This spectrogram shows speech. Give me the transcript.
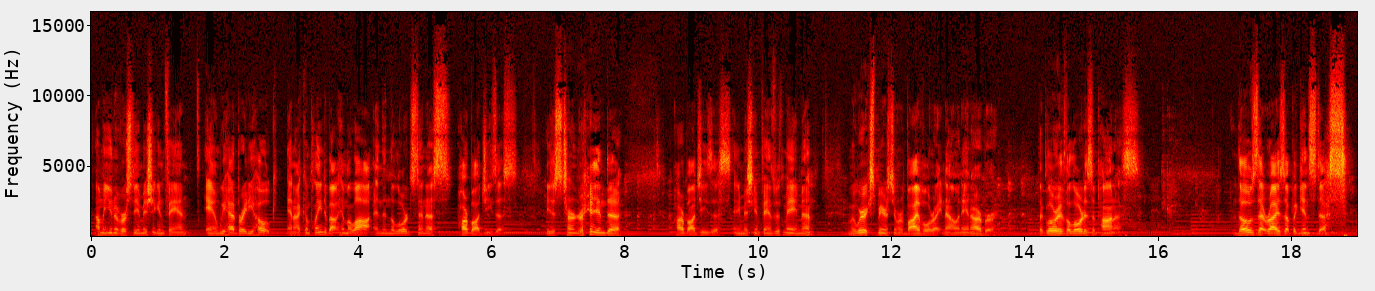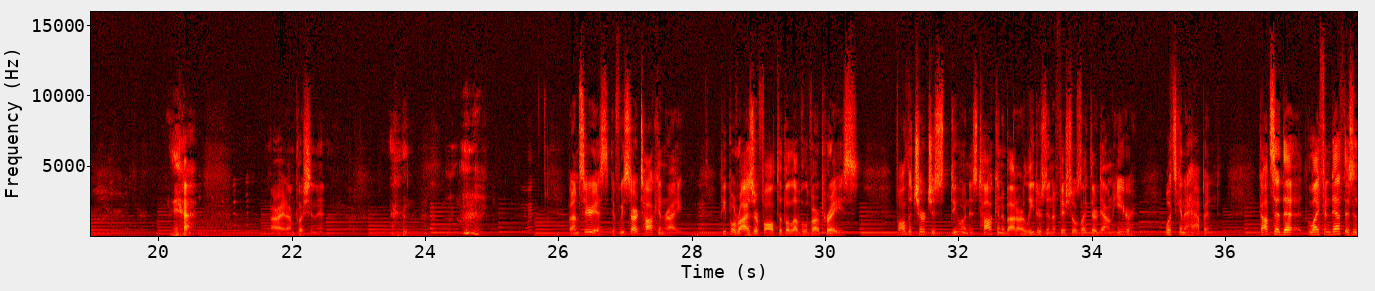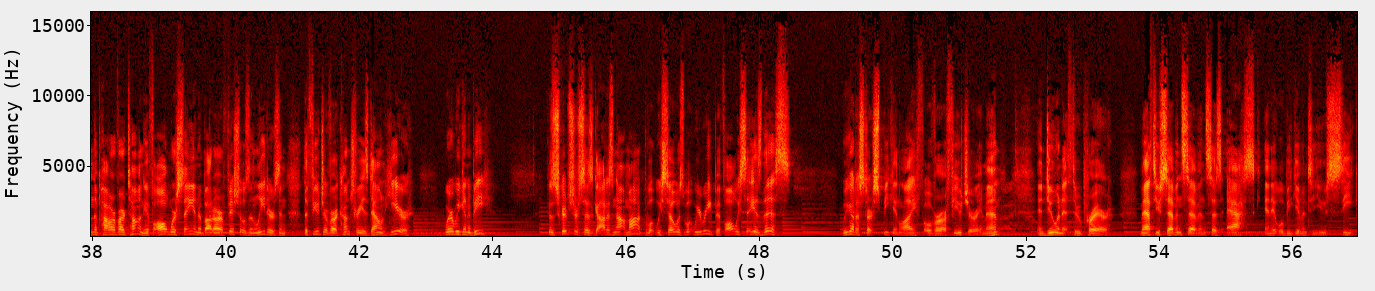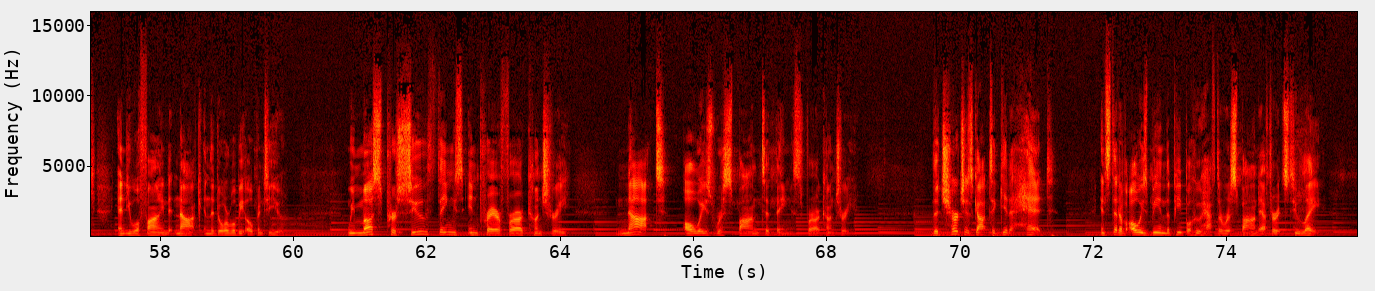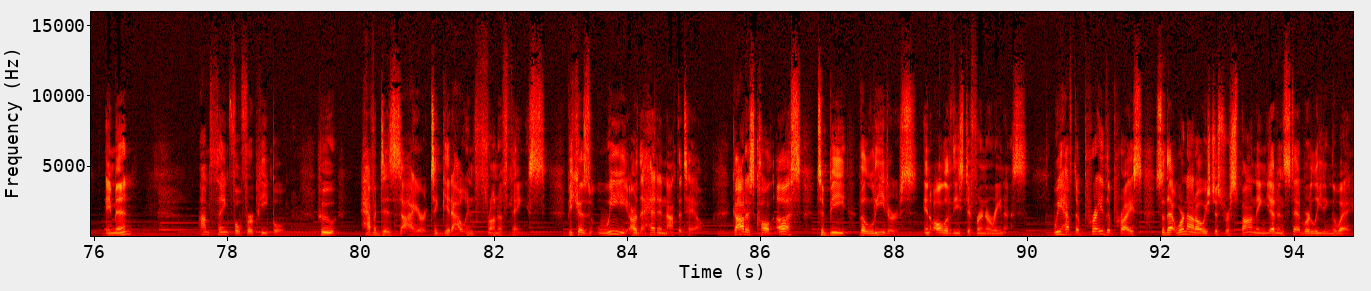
I'm a University of Michigan fan, and we had Brady Hoke, and I complained about him a lot, and then the Lord sent us Harbaugh Jesus. He just turned right into Harbaugh Jesus. Any Michigan fans with me? Amen. I mean, we're experiencing revival right now in Ann Arbor. The glory of the Lord is upon us. Those that rise up against us. Yeah. All right, I'm pushing it. but I'm serious. If we start talking right, people rise or fall to the level of our praise. If all the church is doing is talking about our leaders and officials like they're down here, what's going to happen? God said that life and death is in the power of our tongue. If all we're saying about our officials and leaders and the future of our country is down here, where are we going to be? Because scripture says God is not mocked. What we sow is what we reap. If all we say is this, we got to start speaking life over our future, amen? And doing it through prayer. Matthew 7 7 says, Ask and it will be given to you. Seek and you will find. Knock and the door will be open to you. We must pursue things in prayer for our country, not always respond to things for our country. The church has got to get ahead instead of always being the people who have to respond after it's too late. Amen? I'm thankful for people who have a desire to get out in front of things because we are the head and not the tail. God has called us to be the leaders in all of these different arenas. We have to pray the price so that we're not always just responding, yet instead we're leading the way.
